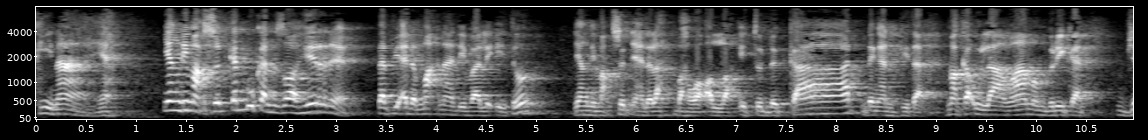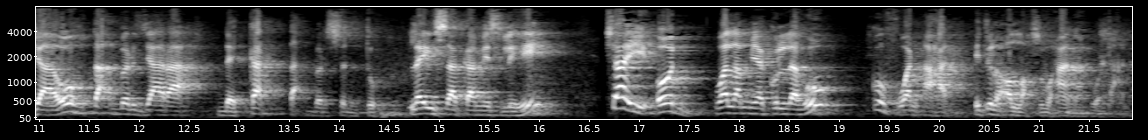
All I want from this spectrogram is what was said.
kinayah. Yang dimaksudkan bukan zahirnya, tapi ada makna di balik itu yang dimaksudnya adalah bahawa Allah itu dekat dengan kita. Maka ulama memberikan jauh tak berjarak, dekat tak bersentuh. Laisa kamislihi syai'un walam yakul lahu kufuwan ahad. Itulah Allah Subhanahu wa taala.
